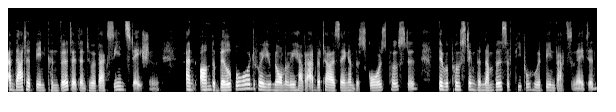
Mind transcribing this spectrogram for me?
And that had been converted into a vaccine station. And on the billboard where you normally have advertising and the scores posted, they were posting the numbers of people who had been vaccinated,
